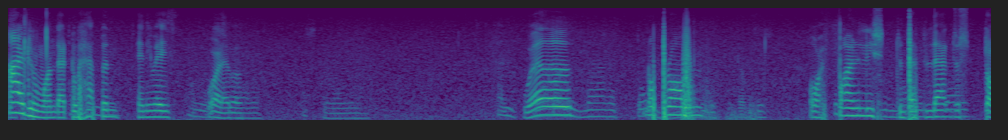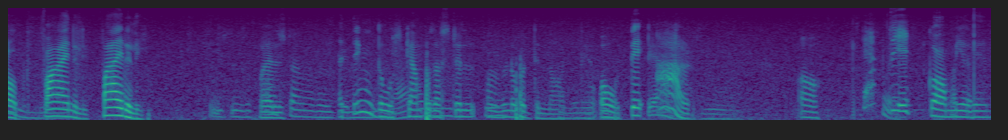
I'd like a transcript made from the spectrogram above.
I didn't want that to happen. Anyways, Oh, whatever. whatsoever. Just go in. And Well, always lag, I no problem. Want to get rid of this. Oh, I finally st- that lag just stopped. Finally, finally. This is the Well, I think those campers are still on the window, but they're not. And when I Oh, they are. Oh, they What me again.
